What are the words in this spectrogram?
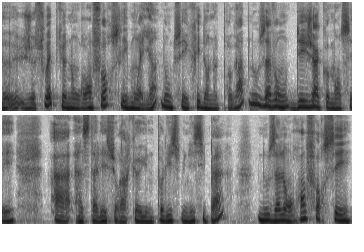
euh, je souhaite que l'on renforce les moyens. Donc, c'est écrit dans notre programme. Nous avons déjà commencé à installer sur Arcueil une police municipale. Nous allons renforcer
